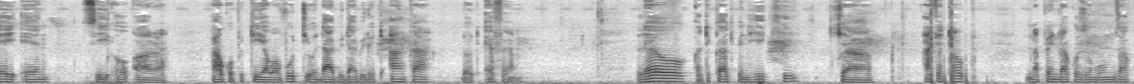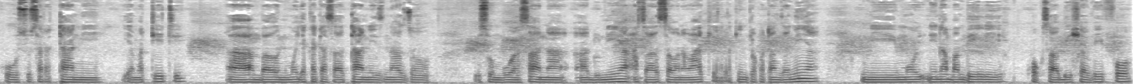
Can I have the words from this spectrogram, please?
A N C O R au kupitia wavuti wa www.anchor.fm. Leo katika kipindi hiki cha Afya Talk napenda kuzungumza kuhusu saratani ya matiti uh, ambayo ni moja kati ya saratani zinazoisumbua sana uh, dunia hasa wanawake, lakini pia kwa Tanzania ni, mo, ni namba mbili kwa kusababisha vifo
